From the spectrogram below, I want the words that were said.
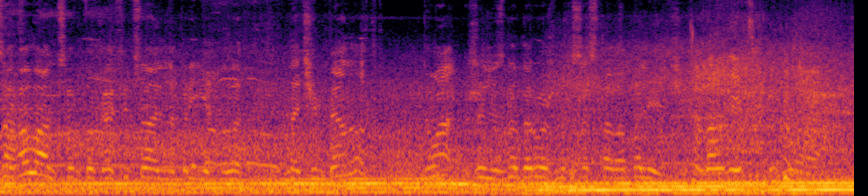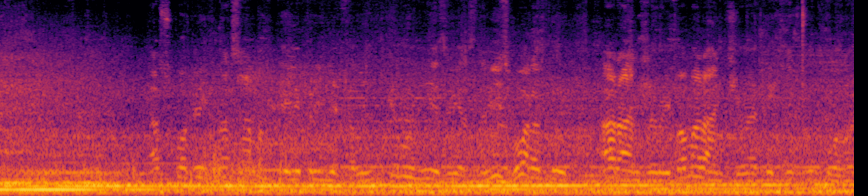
За голландцев только официально приехало на чемпионат два железнодорожных состава болельщиков. Обалдеть. А сколько их на самом деле приехало, никому не известно. Весь город был оранжевый, помаранчевый от их футбола.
